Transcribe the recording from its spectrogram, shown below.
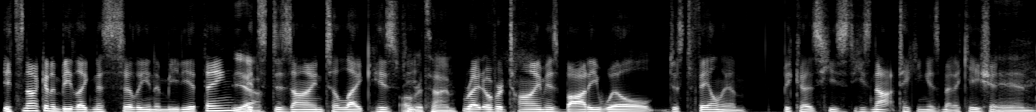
it's not going to be like necessarily an immediate thing. Yeah. It's designed to like his over time. right over time his body will just fail him because he's he's not taking his medication. And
